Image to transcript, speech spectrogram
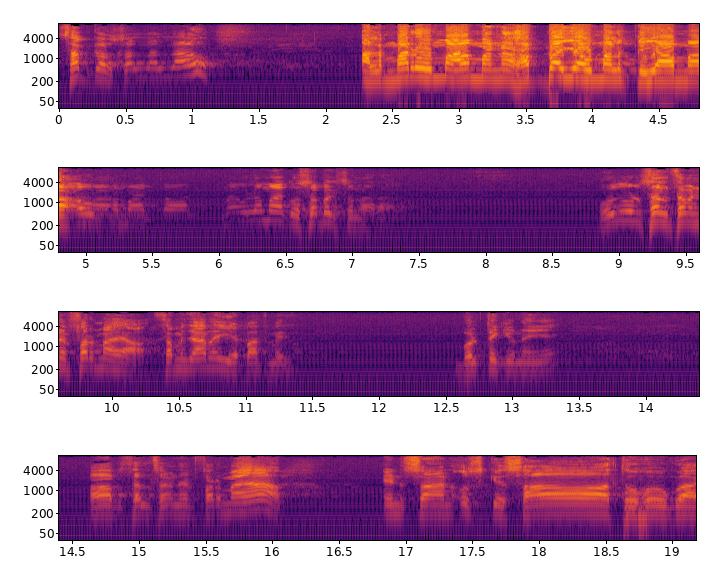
سب کا صلی اللہ المرو من حب یوم القیامہ. میں علماء کو سبق سنا رہا حضور صلی اللہ علیہ وسلم نے فرمایا، سمجھا رہی ہے بات میری؟ بولتے کیوں نہیں ہے آپ صلی اللہ علیہ وسلم نے فرمایا، انسان اس کے ساتھ ہوگا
